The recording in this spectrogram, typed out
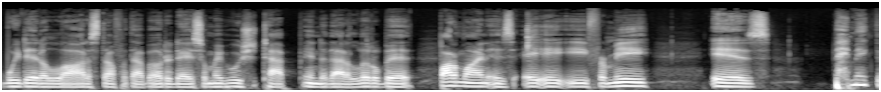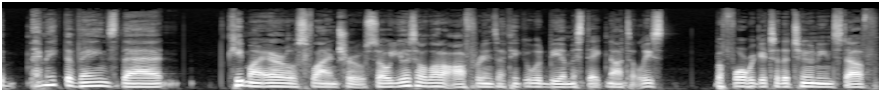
We did a lot of stuff with that bow today, so maybe we should tap into that a little bit. Bottom line is AAE for me is they make the they make the vanes that keep my arrows flying true. So you guys have a lot of offerings. I think it would be a mistake not to at least before we get to the tuning stuff,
